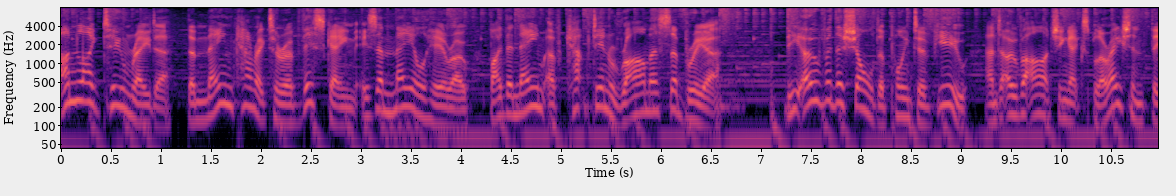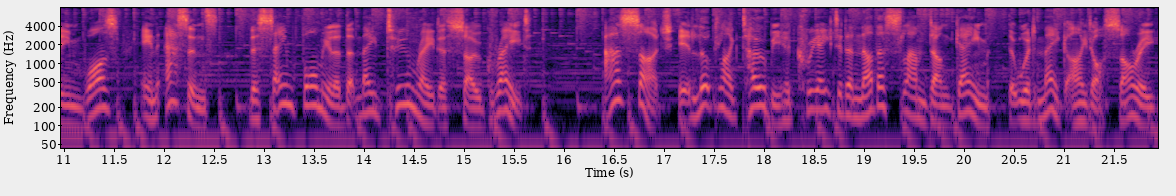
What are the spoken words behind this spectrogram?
Unlike Tomb Raider, the main character of this game is a male hero by the name of Captain Rhama Sabrier, the over the shoulder point of view and overarching exploration theme was, in essence, the same formula that made Tomb Raider so great. As such, it looked like Toby had created another slam dunk game that would make Eidos sorry.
